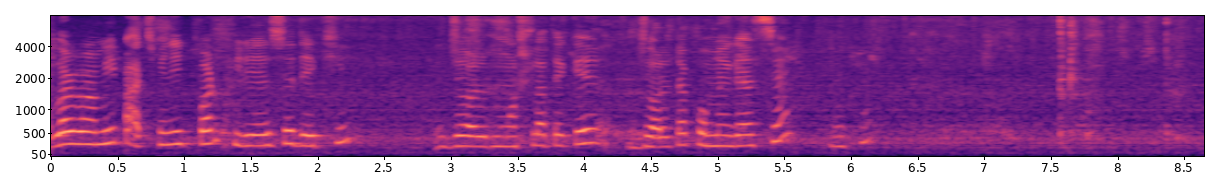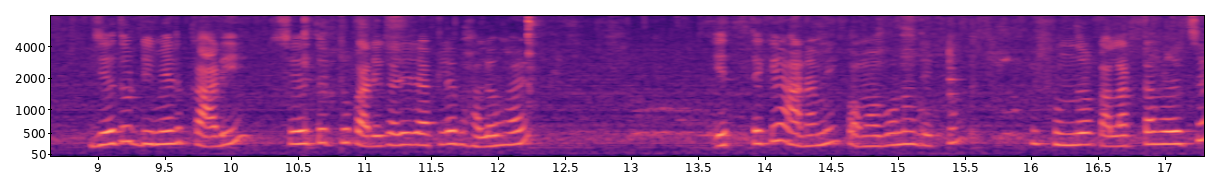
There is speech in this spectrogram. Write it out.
এবার আমি পাঁচ মিনিট পর ফিরে এসে দেখি, জল, মশলা থেকে জলটা কমে গেছে। দেখুন। যেহেতু ডিমের কারি, সেহেতু একটু কারি কারি রাখলে ভালো হয়। এর থেকে আর আমি কমাবো না, দেখুন কি সুন্দর কালারটা হয়েছে।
